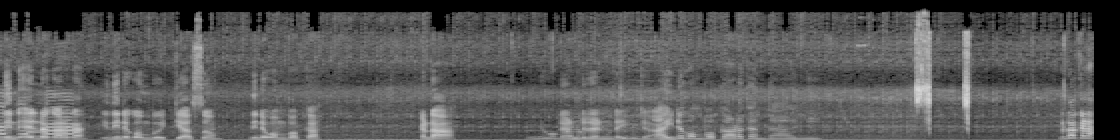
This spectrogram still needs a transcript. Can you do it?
ഇതിന്റെ എന്റെ ഒക്കെ ഇതിന്റെ കൊമ്പ് വ്യത്യാസവും ഇതിന്റെ കൊമ്പൊക്കെ കണ്ടാ? രണ്ട് രണ്ടായിട്ട്. അതിന്റെ കൊമ്പൊക്കെ അവിടെ എന്താ ഇങ്ങോട്ടോക്കടാ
